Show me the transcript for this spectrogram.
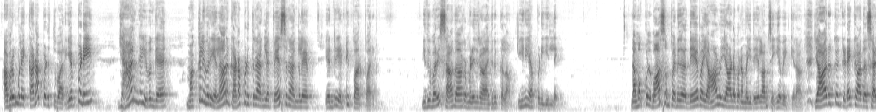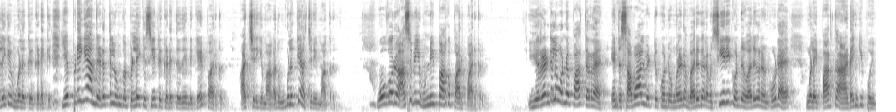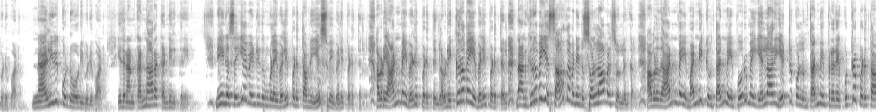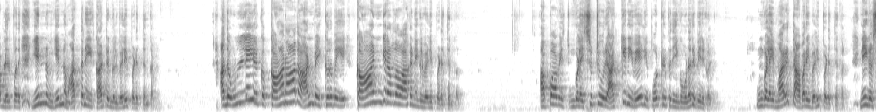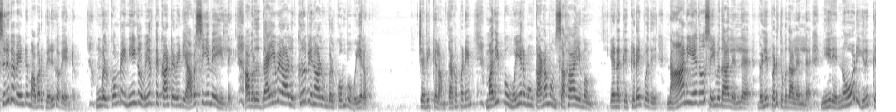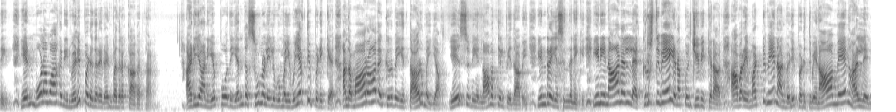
அவர் உங்களை கனப்படுத்துவார். எப்படி? யாருங்க இவங்க? மக்கள் இவர் எல்லாரும் கனப்படுத்துகிறாங்களே பேசுகிறாங்களே என்று எட்டி பார்ப்பார்கள். இதுவரை சாதாரண மனிதர்களாக இருக்கலாம். இனி அப்படி இல்லை. நமக்குள் வாசம் பெறுகிற தேவ ஆணையானவர் நம்ம இதையெல்லாம் செய்ய வைக்கிறார். யாருக்கும் கிடைக்காத சலுகை உங்களுக்கு கிடைக்கும் எப்படிங்க அந்த இடத்தில் உங்கள் பிள்ளைக்கு சீட்டு கிடைத்தது என்று கேட்பார்கள். ஆச்சரியமாக அது உங்களுக்கே ஆச்சரியமாகிறது ஒவ்வொரு அசைவையும் உன்னிப்பாக பார்ப்பார்கள். இரண்டில் ஒன்று பார்த்துட்றேன் என்று சவால் விட்டு கொண்டு உங்களிடம் வருகிறவன் சீறி கொண்டு வருகிறவன் கூட உங்களை பார்த்து அடங்கி போய் விடுவான் நழுவி கொண்டு ஓடிவிடுவான். இதை நான் கண்ணார கண்டிருக்கிறேன். நீங்கள் செய்ய வேண்டியது உங்களை வெளிப்படுத்தாமல் இயேசுவை வெளிப்படுத்துங்கள். அவருடைய அன்பை வெளிப்படுத்துங்கள். அவருடைய கிருபையை வெளிப்படுத்துங்கள். நான் கிருபையை சார்ந்தவன் என்று சொல்லாமல் சொல்லுங்கள். அவரது அன்பை மன்னிக்கும் தன்மை பொறுமை எல்லாரும் ஏற்றுக்கொள்ளும் தன்மை பிறரை குற்றப்படுத்தாமல் இருப்பது இன்னும் இன்னும் அத்தனையை காட்டுங்கள் வெளிப்படுத்துங்கள். அந்த உள்ளே இருக்க காணாத அன்பை கிருபையை காண்கிறவதாக நீங்கள் வெளிப்படுத்துங்கள். அப்பாவை உங்களை சுற்றி ஒரு அக்கினி வேலி போட்டிருப்பதை இங்கு உணர்வீர்கள். உங்களை மறைத்து அவரை வெளிப்படுத்துங்கள். நீங்கள் சிறுக வேண்டும் அவர் பெருக வேண்டும். உங்கள் கொம்பை நீங்கள் உயர்த்தி காட்ட வேண்டிய அவசியமே இல்லை. அவரது தயவினாலும் கிருபினால் உங்கள் கொம்பு உயரும். ஜெபிக்கலாம். தகப்பனே மதிப்பும் உயர்வும் கணமும் சகாயமும் எனக்கு கிடைப்பது நான் ஏதோ செய்வதால் அல்ல வெளிப்படுத்துவதால் அல்ல. நீர் என்னோடு இருக்கிறீர். என் மூலமாக நீர் வெளிப்படுகிறீர் என்பதற்காகத்தான். அடியான் எப்போது எந்த சூழ்நிலையிலும் உம்மை உயர்த்தி பிடிக்க அந்த மாறாத கிருபையை தாரும் ஐயா. இயேசுவே நாமத்தில் பேதாவை இன்றைய சிந்தனைக்கு. இனி நான் அல்ல கிறிஸ்துவே எனக்குள் ஜீவிக்கிறார். அவரை மட்டுமே நான் வெளிப்படுத்துவேன். ஆமேன். அல்லே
